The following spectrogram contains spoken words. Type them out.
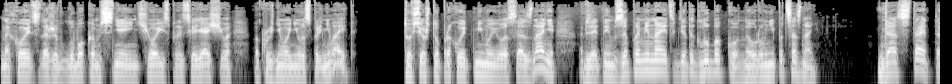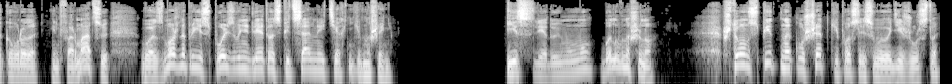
находится даже в глубоком сне и ничего из происходящего вокруг него не воспринимает, то все, что проходит мимо его сознания, обязательно им запоминается где-то глубоко, на уровне подсознания. Достать такого рода информацию возможно при использовании для этого специальной техники внушения. Исследуемому было внушено, что он спит на кушетке после своего дежурства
